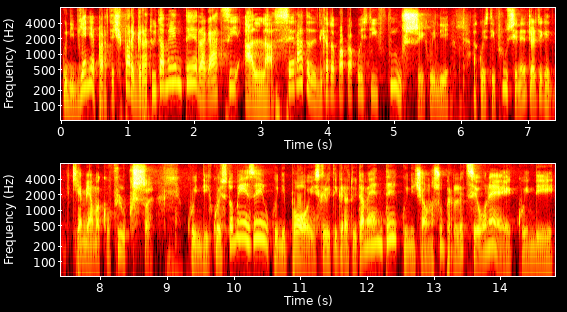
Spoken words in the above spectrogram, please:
quindi vieni a partecipare gratuitamente ragazzi alla serata dedicata proprio a questi flussi, quindi a questi flussi energetici che chiamiamo ecoflux. Quindi questo mese, quindi poi iscriviti gratuitamente, quindi c'è una super lezione e quindi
